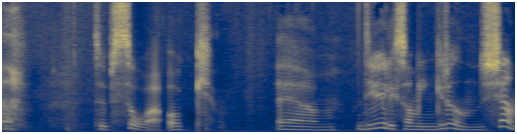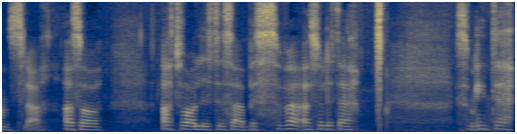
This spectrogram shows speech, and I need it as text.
äh, typ så och eh, det är ju liksom min grundkänsla. Alltså att vara lite så här besvär, alltså lite liksom inte,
